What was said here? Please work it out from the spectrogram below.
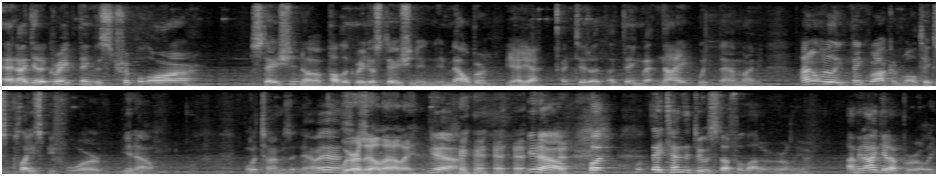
and I did a great thing. This Triple R station, a public radio station in, in Melbourne. Yeah, yeah. I did a, a thing that night with them. I, I don't really think rock and roll takes place before you know. What time is it now? Yeah, We're a little right. early. Yeah, you know, but they tend to do stuff a lot earlier. I mean, I get up early,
